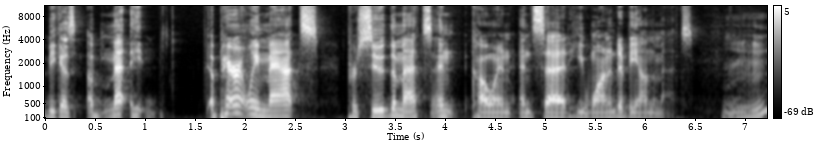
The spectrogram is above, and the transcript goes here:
because uh, Met, he, apparently Matz pursued the Mets and Cohen and said he wanted to be on the Mets. mm-hmm.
